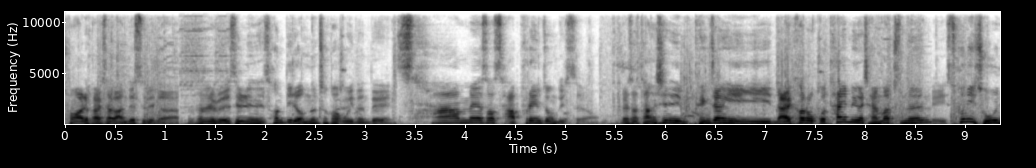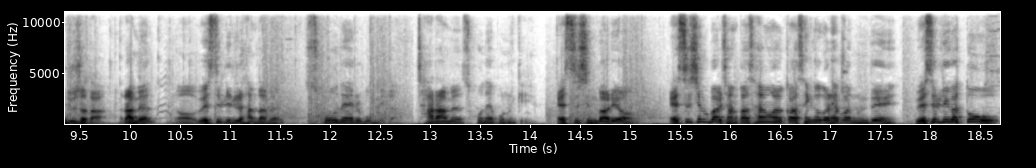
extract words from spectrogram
총알이 발사가 안 됐습니다. 사실 웨슬리는 선딜이 없는 척 하고 있는데 3에서 4프레임 정도 있어요. 그래서 당신이 굉장히 이 날카롭고 타이밍을 잘 맞추는 이 손이 좋은 유저다 라면 어, 웨슬리를 한다면 손해를 봅니다. 잘하면 손해 보는 게임. S 신발이요. S 신발 잠깐 사용할까 생각을 해봤는데 웨슬리가 또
